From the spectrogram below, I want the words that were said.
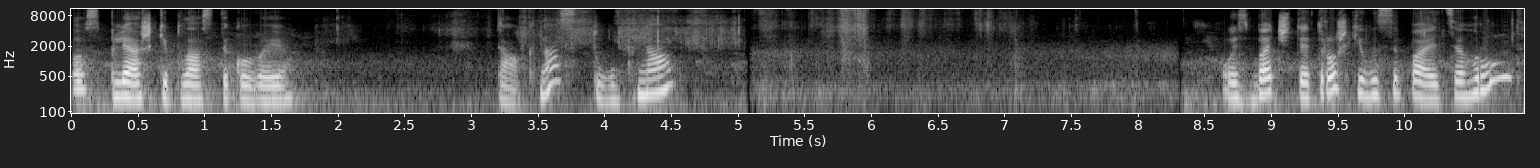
З пляшки пластикової. Так, наступна. Ось, бачите, трошки висипається ґрунт,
